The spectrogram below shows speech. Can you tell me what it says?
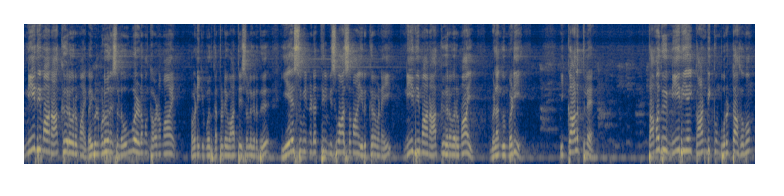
நீதிமான் ஆக்குகிறவருமாய் பைபிள் முழுவதும் சொல்ல ஒவ்வொரு இடமும் கவனமாய் கவனிக்கும் போது கர்த்தருடைய வார்த்தை சொல்லுகிறது இயேசுவின் இடத்தில் விசுவாசமாய் இருக்கிறவனை நீதிமான் ஆக்குகிறவருமாய் விளங்கும்படி. இக்காலத்தில் தமது நீதியை காண்பிக்கும் பொருட்டாகவும்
